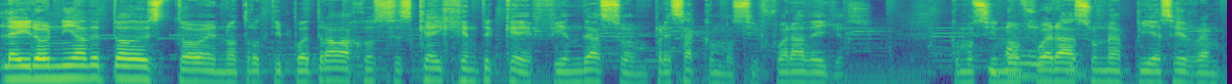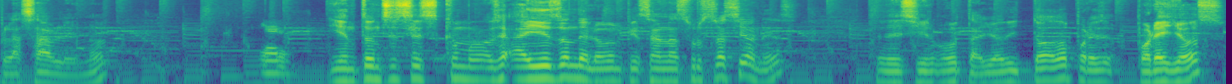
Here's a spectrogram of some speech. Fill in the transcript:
la ironía de todo esto en otro tipo de trabajos es que hay gente que defiende a su empresa como si fuera de ellos, como si no fueras una pieza irreemplazable, ¿no? Claro. Y entonces es como, o sea, ahí es donde luego empiezan las frustraciones de decir, puta, yo di todo por, e-, por ellos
